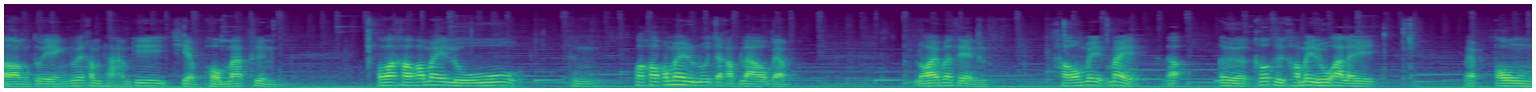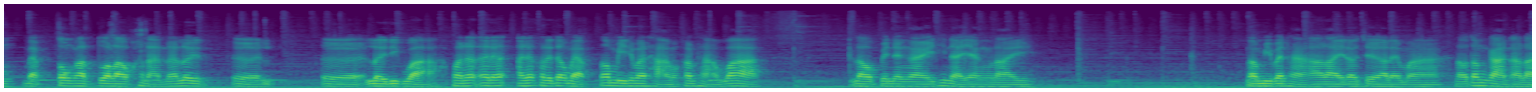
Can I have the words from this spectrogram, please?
ตองตัวเองด้วยคำถามที่เฉียบคมมากขึ้น เพราะว่าเขาก็ไม่รู้ถึง เพราะเขาก็ไม่รู้จักกับเราแบบร้อยเปอร์เซ็นต์เขาไม่ไม่แล้วเออ ก็คือเขาไม่รู้อะไร แบบตรงแบบตรงกับตัวเราขนาดนั้นเลย เออ เออเลยดีกว่า เพราะนั้นอันนั้นอันนั้นเขาเลยต้องแบบต้องมีมาถามคำถามว่า เราเป็นยังไงที่ไหนอย่างไร เรามีปัญหาอะไรเราเจออะไรมา เราต้องการอะไร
